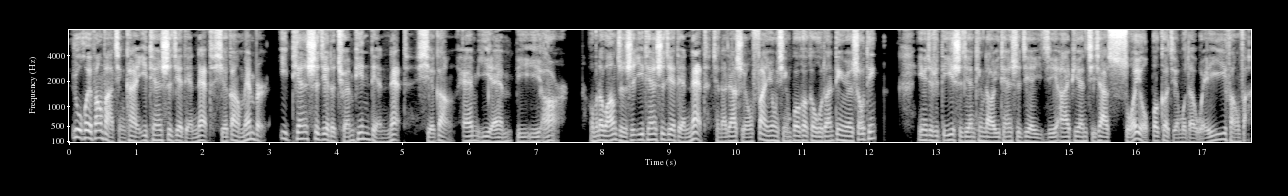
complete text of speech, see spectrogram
入会方法请看一天世界点 net 斜杠 member，一天世界的全拼点 net 斜杠 m e m b e r。我们的网址是一天世界点 net，请大家使用泛用型播客客户端订阅收听。因为这是第一时间听到一天世界以及 IPN 旗下所有播客节目的唯一方法。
